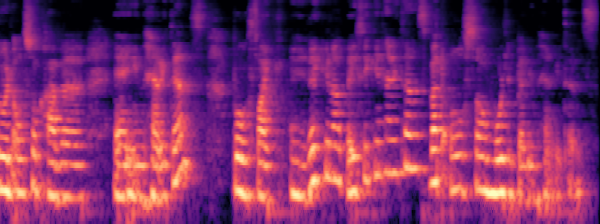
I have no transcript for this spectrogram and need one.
We will also cover uh, inheritance, both like a regular basic inheritance, but also multiple inheritance.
